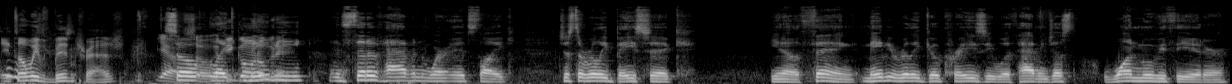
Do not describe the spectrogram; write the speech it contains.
It's always been trash. Yeah. so, So, like you're there, maybe instead of having where it's like just a really basic, you know, thing, maybe really go crazy with having just one movie theater.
